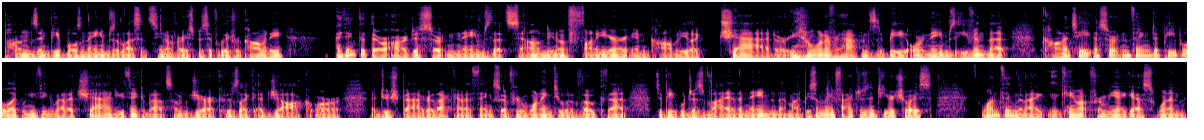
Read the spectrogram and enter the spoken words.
puns in people's names unless it's, you know, very specifically for comedy. I think that there are just certain names that sound, you know, funnier in comedy, like Chad or, you know, whatever it happens to be, or names even that connotate a certain thing to people. Like when you think about a Chad, you think about some jerk who's like a jock or a douchebag or that kind of thing. So if you're wanting to evoke that to people just via the name, then that might be something that factors into your choice. One thing that I came up for me, I guess, when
